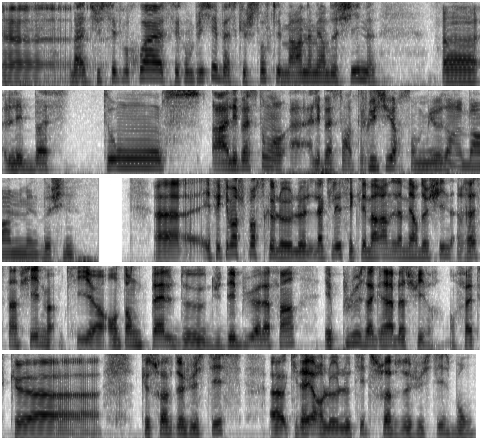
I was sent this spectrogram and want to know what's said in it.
Euh, Bah, tu sais pourquoi c'est compliqué? Parce que je trouve que les marins de la mer de Chine, euh, les bastons, ah les bastons, ah, les bastons à plusieurs sont mieux dans les marins de la mer de Chine. Euh, effectivement, je pense que le- le- la clé, c'est que Les Marins de la mer de Chine reste un film qui, euh, en tant que tel, de- du début à la fin, est plus agréable à suivre, en fait, que, euh, que Soif de justice. qui d'ailleurs, le, le titre Soif de justice, bon.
